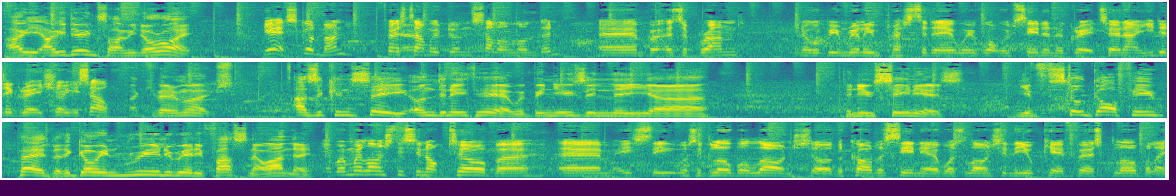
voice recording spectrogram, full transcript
How are you, how are you doing, Simon? All right? It's good, man. First Yeah. time we've done Salon London, um, but as a brand, you know, we've been really impressed today with what we've seen and a great turnout. You did a great show yourself. Thank you very much. As you can see, underneath here, we've been using the uh, the new seniors. You've still got a few pairs, but they're going really, really fast now, aren't they? Yeah, when we launched this in October, um, it's the, it was a global launch, so the Cordless Senior was launched in the UK first globally.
